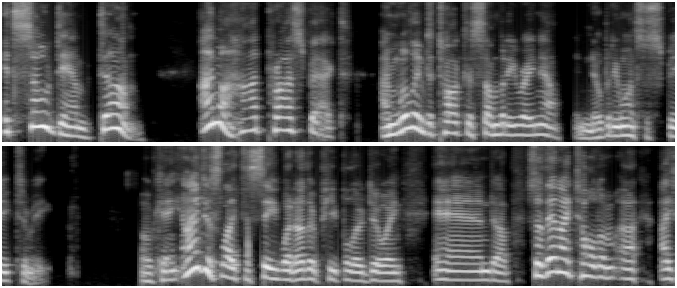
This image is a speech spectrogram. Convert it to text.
It's so damn dumb. I'm a hot prospect. I'm willing to talk to somebody right now and nobody wants to speak to me. Okay. And I just like to see what other people are doing. And uh, so then I told them, uh, I,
